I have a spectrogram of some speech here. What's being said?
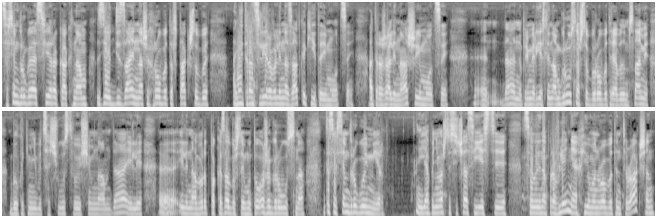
Совсем другая сфера, как нам сделать дизайн наших роботов так, чтобы они транслировали назад какие-то эмоции эмоции, отражали наши эмоции. Э, да, например, если нам грустно, чтобы робот рядом с нами был каким-нибудь сочувствующим нам, да, или, э, или наоборот показал бы, что ему тоже грустно. Это совсем другой мир. Я понимаю, что сейчас есть целые направления Human-Robot Interaction,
